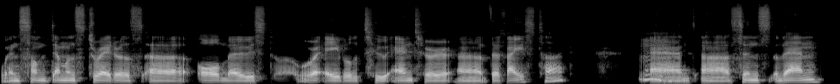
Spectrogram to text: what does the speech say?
when some demonstrators uh, almost were able to enter uh, the Reichstag. Mm. And uh, since then,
